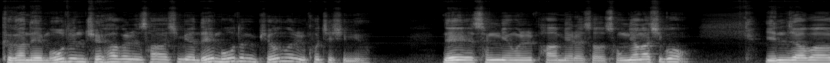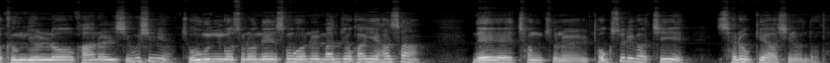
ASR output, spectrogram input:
그가 내 모든 죄악을 사하시며 내 모든 병을 고치시며 내 생명을 파멸해서 속량하시고 인자와 극률로 관을 씌우시며 좋은 것으로 내 소원을 만족하게 하사 내 청춘을 독수리같이 새롭게 하시는도다.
